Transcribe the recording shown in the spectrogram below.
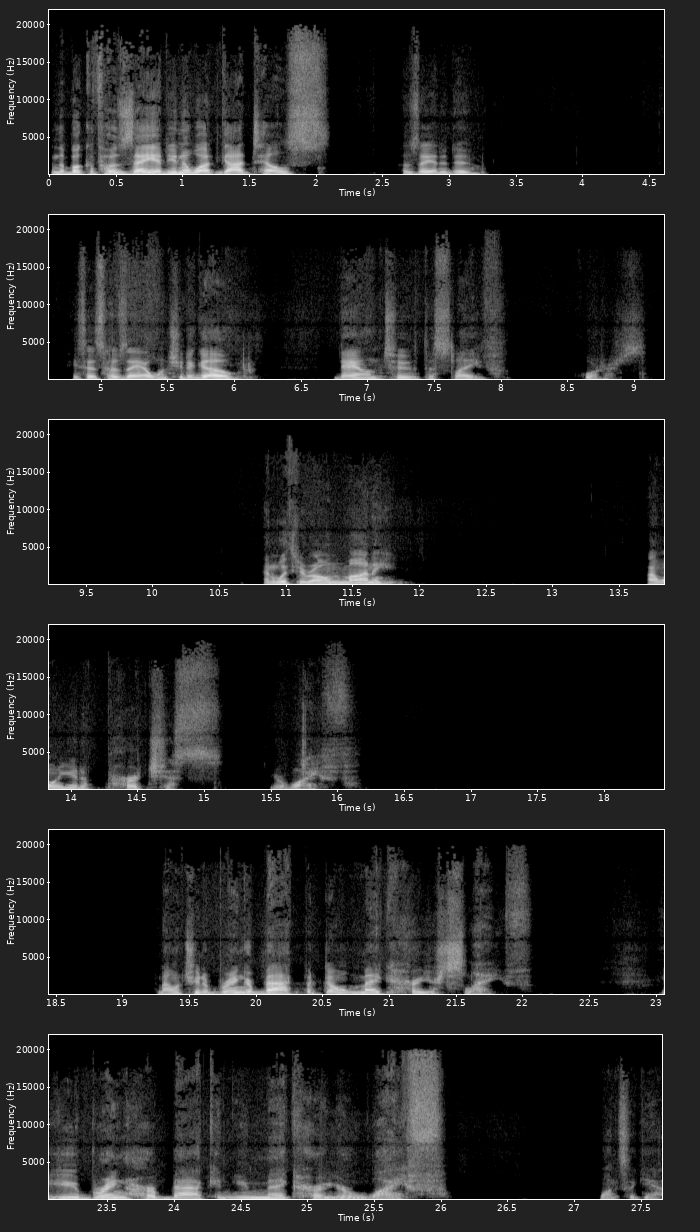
In the book of Hosea, do you know what God tells Hosea to do? He says, Hosea, I want you to go down to the slave quarters. And with your own money, I want you to purchase your wife. And I want you to bring her back, but don't make her your slave you bring her back and you make her your wife once again.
